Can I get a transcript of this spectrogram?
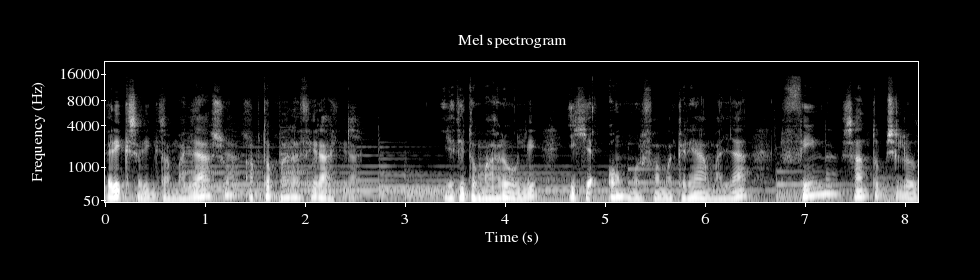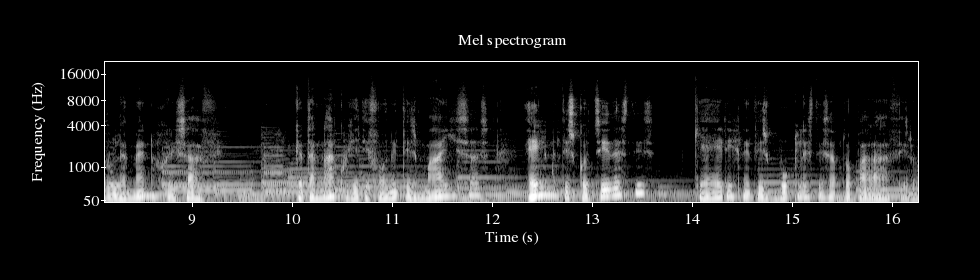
ρίξε μου τα μαλλιά σου από το παραθυράκι». Γιατί το μαρούλι είχε όμορφα μακριά μαλλιά, φίνα σαν το ψιλοδουλεμένο χρυσάφι. Και όταν άκουγε τη φωνή της μάγισσας, έλυνε τις κοτσίδες της και έριχνε τις μπούκλες της από το παράθυρο.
